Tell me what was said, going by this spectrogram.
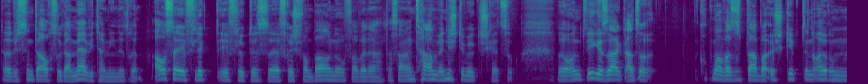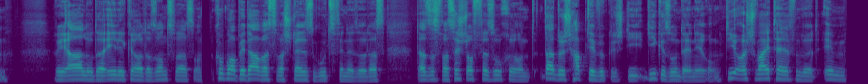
Dadurch sind da auch sogar mehr Vitamine drin. Außer ihr pflückt, ihr pflückt es äh, frisch vom Bauernhof, aber da, das haben, da haben wir nicht die Möglichkeit zu. So, und wie gesagt, also guck mal, was es da bei euch gibt in eurem Real oder Edeka oder sonst was. Und guck mal, ob ihr da was, was Schnelles und Gutes findet. So, das, das ist, was ich oft versuche. Und dadurch habt ihr wirklich die, die gesunde Ernährung, die euch weiterhelfen wird, im,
